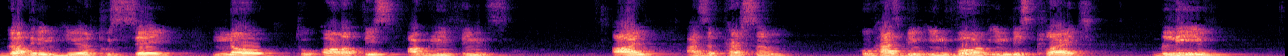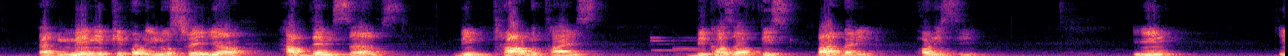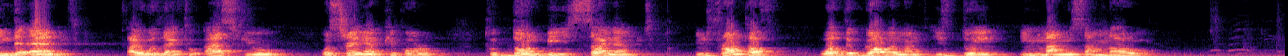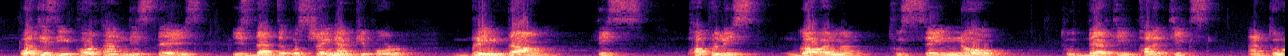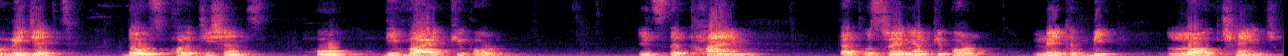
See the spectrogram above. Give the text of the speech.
gathering here to say no to all of these ugly things. I, as a person who has been involved in this plight believe that many people in Australia have themselves been traumatized because of this barbaric policy. In, in the end, I would like to ask you, Australian people, to don't be silent in front of what the government is doing in Manus and Nauru. What is important these days is that the Australian people bring down this populist government to say no to dirty politics and to reject those politicians who divide people. It's the time that Australian people make a big, loud change.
